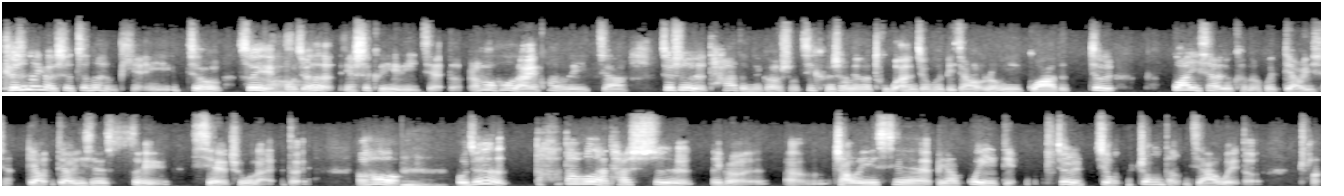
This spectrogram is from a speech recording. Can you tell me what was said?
可是那个是真的很便宜，就所以我觉得也是可以理解的。啊、然后后来换了一家，就是它的那个手机壳上面的图案就会比较容易刮的，就是刮一下就可能会掉一下，掉掉一些碎屑出来。对，然后嗯，我觉得到到后来它是那个嗯，找了一些比较贵一点。就是中中等价位的厂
